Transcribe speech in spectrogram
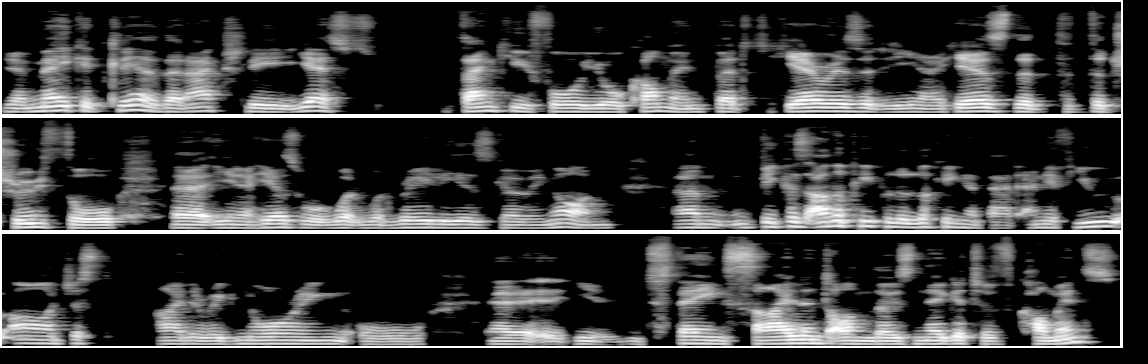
You know make it clear that actually yes thank you for your comment but here is it you know here's the the, the truth or uh, you know here's what, what what really is going on. Um, because other people are looking at that. And if you are just either ignoring or uh, you know, staying silent on those negative comments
